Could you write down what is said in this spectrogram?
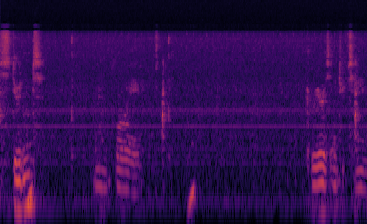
student and employee. Careers entertainment.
